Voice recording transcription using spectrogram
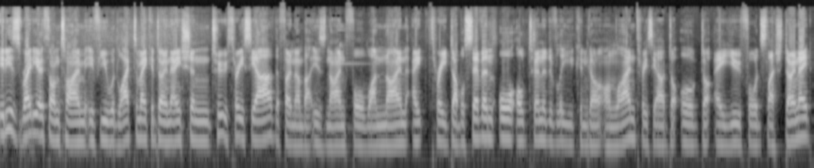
It is Radiothon time. If you would like to make a donation to 3CR, the phone number is 94198377, or alternatively, you can go online, 3cr.org.au forward slash donate.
